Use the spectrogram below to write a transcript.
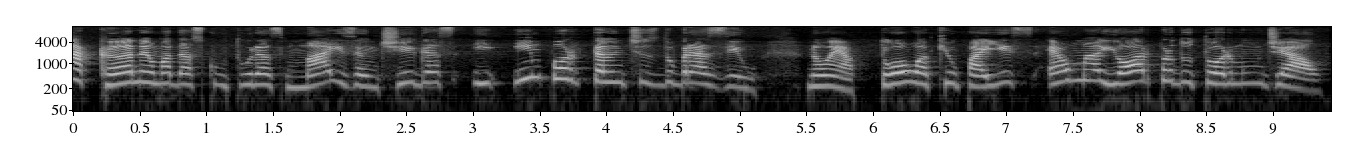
A cana é uma das culturas mais antigas e importantes do Brasil. Não é à toa que o país é o maior produtor mundial.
